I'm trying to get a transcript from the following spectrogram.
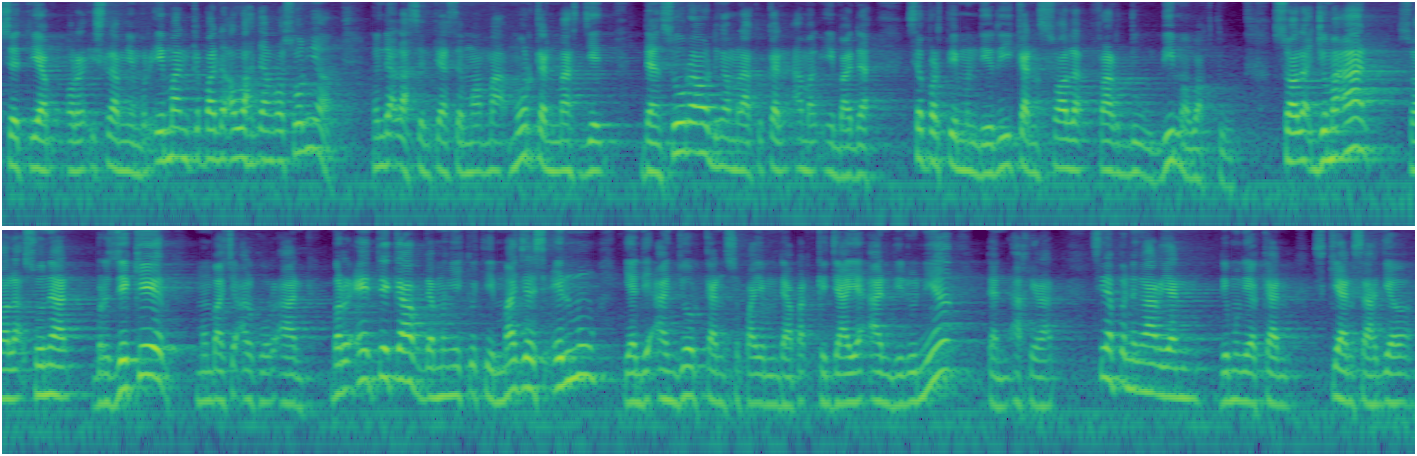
setiap orang Islam yang beriman kepada Allah dan Rasulnya hendaklah sentiasa memakmurkan masjid dan surau dengan melakukan amal ibadah seperti mendirikan solat fardu lima waktu. Solat Jumaat, solat sunat, berzikir, membaca Al-Quran, beriktikaf dan mengikuti majlis ilmu yang dianjurkan supaya mendapat kejayaan di dunia dan akhirat. Siapa pendengar yang dimuliakan, sekian sahaja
